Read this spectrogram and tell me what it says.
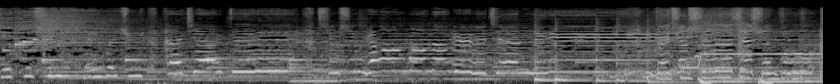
这颗心没畏惧太坚定庆幸让我能遇见你。对全世界宣布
